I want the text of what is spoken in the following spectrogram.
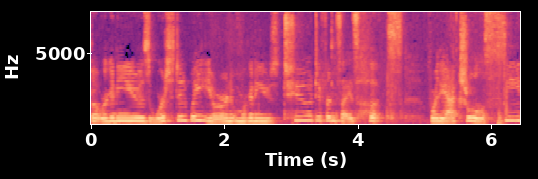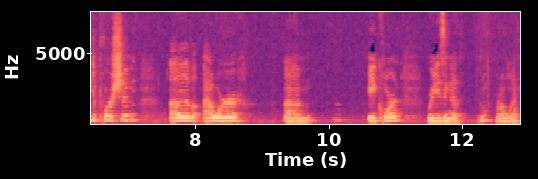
But we're going to use worsted weight yarn, and we're going to use two different size hooks for the actual seed portion of our um, acorn, we're using a, wrong one,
